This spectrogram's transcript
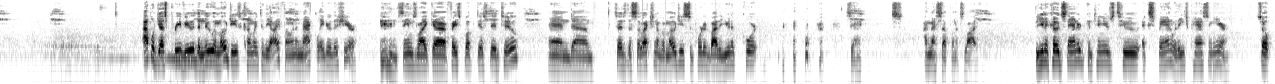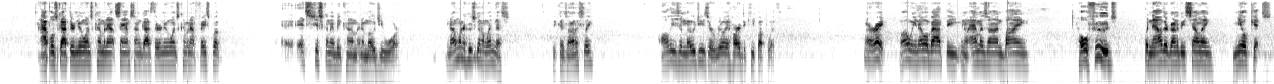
Apple just previewed the new emojis coming to the iPhone and Mac later this year. Seems like uh, Facebook just did too, and um, says the selection of emojis supported by the Unicode. See, I, I mess up when it's live. The Unicode standard continues to expand with each passing year. So, Apple's got their new ones coming out, Samsung got their new ones coming out, Facebook. It's just going to become an emoji war. You know, I wonder who's going to win this. Because honestly, all these emojis are really hard to keep up with. All right. Well, we know about the, you know, Amazon buying Whole Foods, but now they're going to be selling meal kits.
